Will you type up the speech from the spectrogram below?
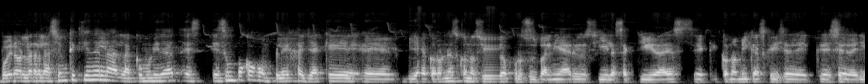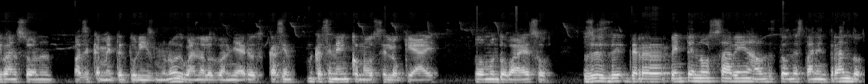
Bueno, la relación que tiene la, comunidad es, es, un poco compleja, ya que eh, Villa Corona es conocido por sus balnearios y las actividades eh, económicas que se, que se derivan son básicamente el turismo, ¿no? Y van a los balnearios, casi, casi nadie conoce lo que hay, todo el mundo va a eso. Entonces, de, de repente no saben a dónde, dónde están entrando.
